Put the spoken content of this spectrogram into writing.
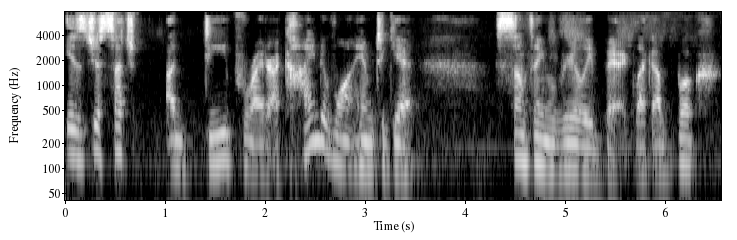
is just such a deep writer. I kind of want him to get something really big, like a book.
